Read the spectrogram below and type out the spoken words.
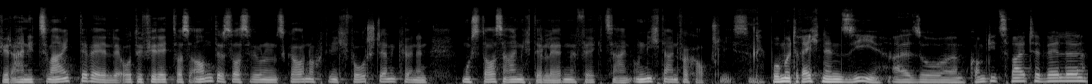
für eine zweite Welle oder für etwas anderes, was wir uns gar noch nicht vorstellen können, muss das eigentlich der Lerneffekt sein und nicht einfach abschließen. Womit rechnen Sie? Also ähm, kommt die zweite Welle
